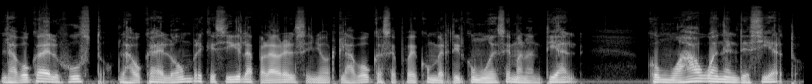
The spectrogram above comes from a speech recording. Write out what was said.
la boca del justo, la boca del hombre que sigue la palabra del Señor, la boca se puede convertir como ese manantial como agua en el desierto.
